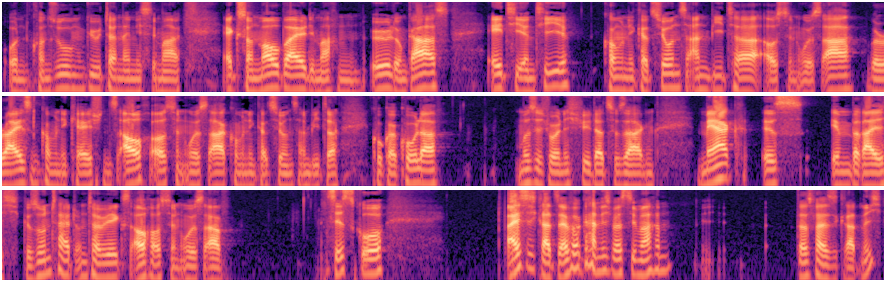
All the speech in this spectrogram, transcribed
und Konsumgüter, nenne ich sie mal. ExxonMobil, die machen Öl und Gas. AT&T, Kommunikationsanbieter aus den USA. Verizon Communications, auch aus den USA, Kommunikationsanbieter. Coca-Cola, muss ich wohl nicht viel dazu sagen. Merck ist im Bereich Gesundheit unterwegs, auch aus den USA. Cisco, weiß ich gerade selber gar nicht, was die machen. Das weiß ich gerade nicht.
